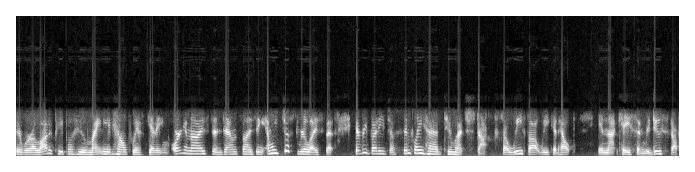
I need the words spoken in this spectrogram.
there were a lot of people who might need help with getting organized and downsizing, and we just realized that everybody just simply had too much stuff. So we thought we could help in that case and reduce stuff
